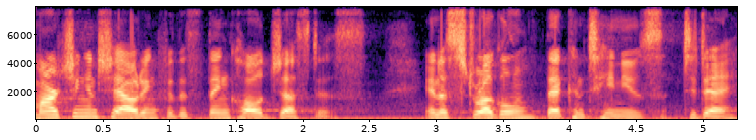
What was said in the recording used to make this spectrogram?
marching and shouting for this thing called justice in a struggle that continues today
